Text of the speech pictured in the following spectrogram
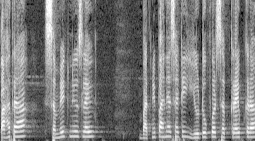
पाहत राहा सम्यक न्यूज लाईव्ह. बातमी पाहण्यासाठी यूट्यूबवर सबस्क्राईब करा.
